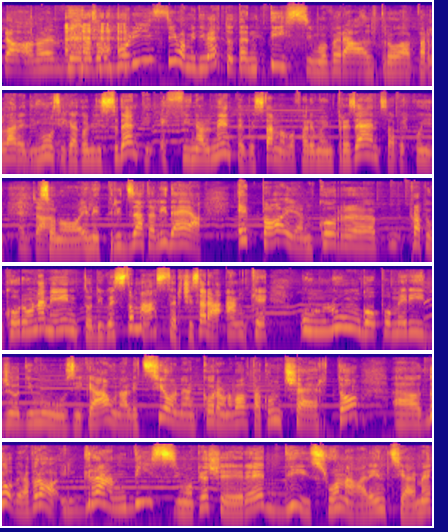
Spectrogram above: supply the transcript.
No, non è vero, sono buonissima, mi diverto tantissimo peraltro a parlare di musica con gli studenti e finalmente quest'anno lo faremo in presenza, per cui Eh sono elettrizzata l'idea e poi ancora proprio coronamento di questo master ci sarà anche un lungo pomeriggio di musica, una lezione ancora una volta concerto eh, dove avrò il grandissimo piacere di suonare insieme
